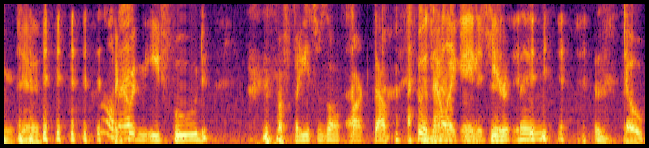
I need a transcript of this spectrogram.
okay. A I bit. couldn't eat food. My face was all fucked up. I was and now I can't hear to- things. That's dope.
